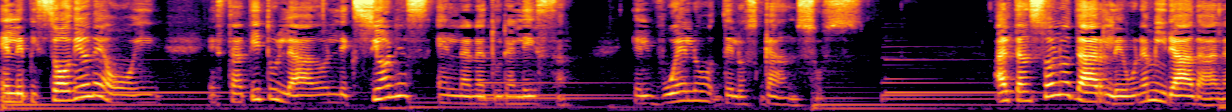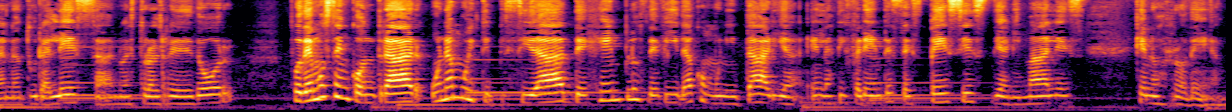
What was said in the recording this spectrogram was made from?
El episodio de hoy está titulado Lecciones en la naturaleza, el vuelo de los gansos. Al tan solo darle una mirada a la naturaleza a nuestro alrededor, podemos encontrar una multiplicidad de ejemplos de vida comunitaria en las diferentes especies de animales que nos rodean.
